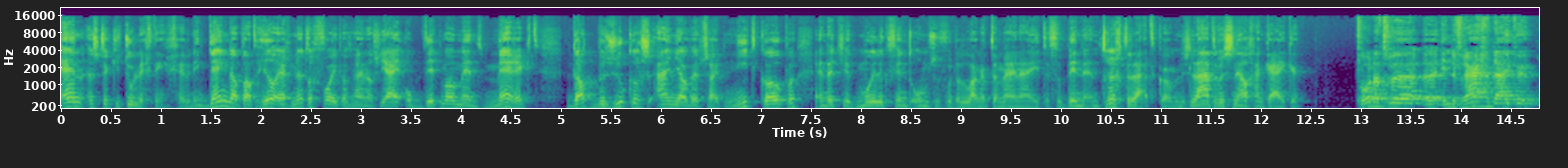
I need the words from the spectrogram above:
en een stukje toelichting gegeven. Ik denk dat dat heel erg nuttig voor je kan zijn als jij op dit moment merkt dat bezoekers aan jouw website niet kopen en dat je het moeilijk vindt om ze voor de lange termijn aan je te verbinden en terug te laten komen. Dus laten we snel gaan kijken. Voordat we eh, in de vragen duiken,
